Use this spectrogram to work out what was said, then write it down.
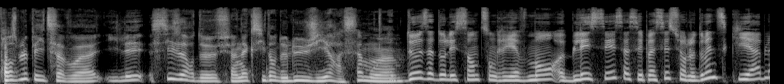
France Bleu Pays de Savoie, il est 6h02, un accident de Lugir à Samoin. Deux adolescentes sont grièvement blessées, ça s'est passé sur le domaine skiable.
